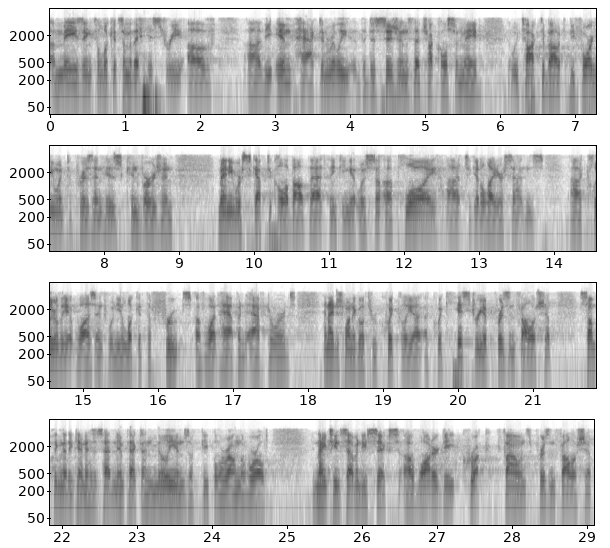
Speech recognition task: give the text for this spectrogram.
amazing to look at some of the history of uh, the impact and really the decisions that Chuck Colson made that we talked about before he went to prison, his conversion. Many were skeptical about that, thinking it was a ploy uh, to get a lighter sentence. Uh, clearly it wasn't when you look at the fruits of what happened afterwards. And I just want to go through quickly a, a, quick history of prison fellowship, something that, again, has had an impact on millions of people around the world. In 1976, a uh, Watergate crook founds Prison Fellowship.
